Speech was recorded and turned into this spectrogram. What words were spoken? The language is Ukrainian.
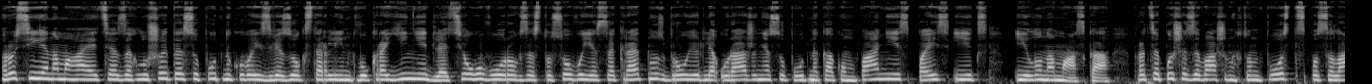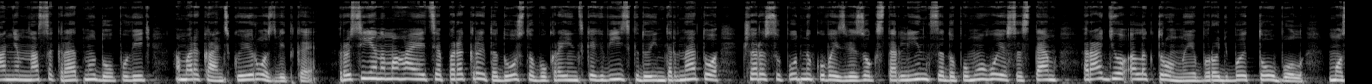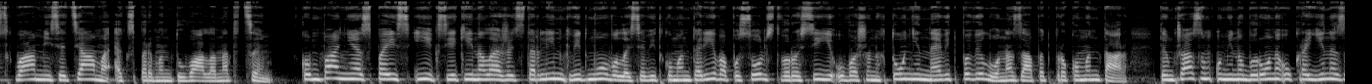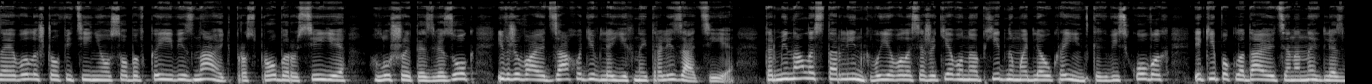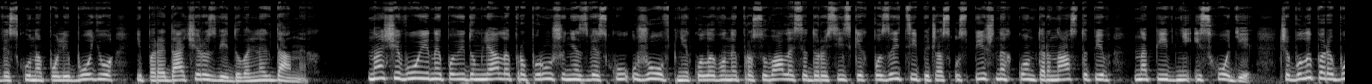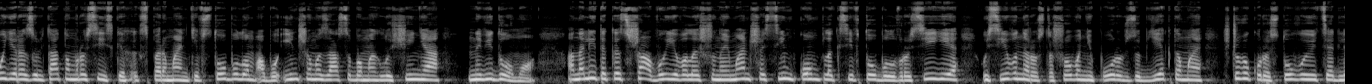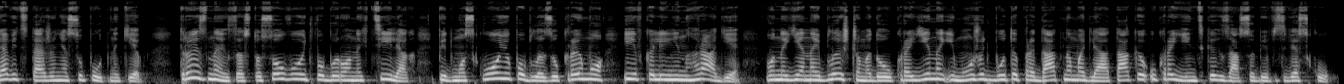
Росія намагається заглушити супутниковий зв'язок Starlink в Україні. Для цього ворог застосовує секретну зброю для ураження супутника компанії SpaceX Ілона Маска. Про це пише The Washington Post з посиланням на секретну доповідь американської розвідки. Росія намагається перекрити доступ українських військ до інтернету через супутниковий зв'язок Starlink за допомогою систем радіоелектронної боротьби Тобол. Москва місяцями експериментувала над цим. Компанія SpaceX, якій належить Starlink, відмовилася від коментарів, а посольство Росії у Вашингтоні не відповіло на запит про коментар. Тим часом у Міноборони України заявили, що офіційні особи в Києві знають про спроби Росії глушити зв'язок і вживають заходів для їх нейтралізації. Термінали Starlink виявилися життєво необхідними для українських військових, які покладаються на них для зв'язку на полі бою і передачі розвідувальних даних. Наші воїни повідомляли про порушення зв'язку у жовтні, коли вони просувалися до російських позицій під час успішних контрнаступів на півдні і сході. Чи були перебої результатом російських експериментів з тоболом або іншими засобами глушіння? Невідомо. Аналітики США виявили, що найменше сім комплексів тобол в Росії. Усі вони розташовані поруч з об'єктами, що використовуються для відстеження супутників. Три з них застосовують в оборонних цілях під Москвою, поблизу Криму і в Калінінграді. Вони є найближчими до України і можуть бути придатними для атаки українських засобів зв'язку.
